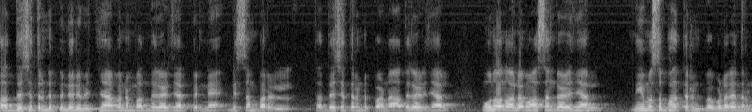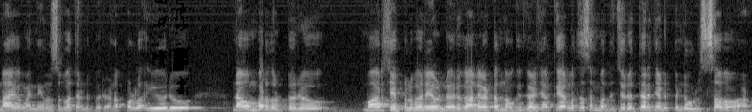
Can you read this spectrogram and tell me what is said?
തദ്ദേശ തെരഞ്ഞെടുപ്പിന്റെ ഒരു വിജ്ഞാപനം വന്നു കഴിഞ്ഞാൽ പിന്നെ ഡിസംബറിൽ തദ്ദേശ തെരഞ്ഞെടുപ്പാണ്. അത് കഴിഞ്ഞാൽ മൂന്നോ നാലോ മാസം കഴിഞ്ഞാൽ നിയമസഭാ തെരഞ്ഞെടുപ്പ് വളരെ നിർണായകമായ നിയമസഭാ തെരഞ്ഞെടുപ്പ് വരികയാണ്. അപ്പോൾ ഈ ഒരു നവംബർ തൊട്ടൊരു മാർച്ച് ഏപ്രിൽ വരെയുള്ള ഒരു കാലഘട്ടം നോക്കിക്കഴിഞ്ഞാൽ കേരളത്തെ സംബന്ധിച്ച് ഒരു തെരഞ്ഞെടുപ്പിന്റെ ഉത്സവമാണ്.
